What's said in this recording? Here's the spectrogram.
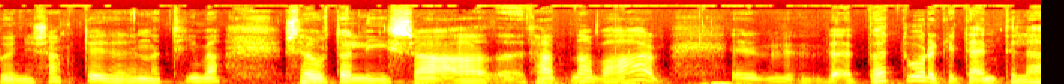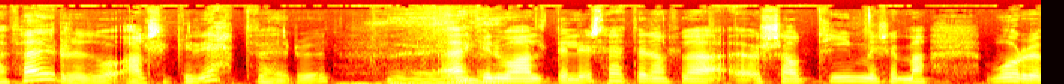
Guðni samt auðvitað þennan tíma sem þú ert að lýsa að eh, þarna var, eh, börn voru ekki endilega feðruð og alls ekki rétt feðruð, Nei, ekki nú aldeilis, þetta er náttúrulega eh, sá tími sem að voru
